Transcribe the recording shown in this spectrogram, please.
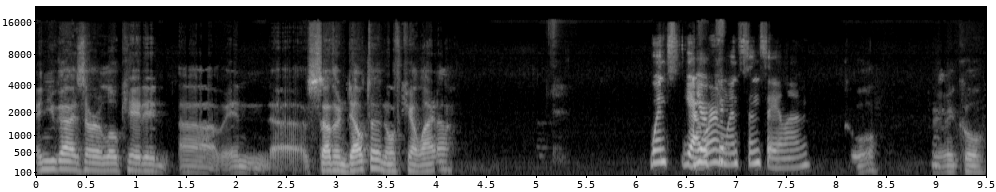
And you guys are located uh, in uh, Southern Delta, North Carolina. Winst- yeah You're we're in winston-salem Cool. Very cool.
